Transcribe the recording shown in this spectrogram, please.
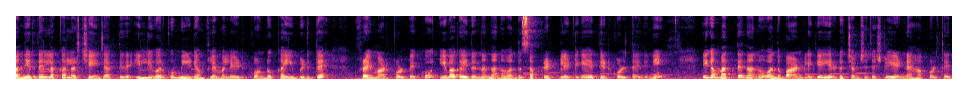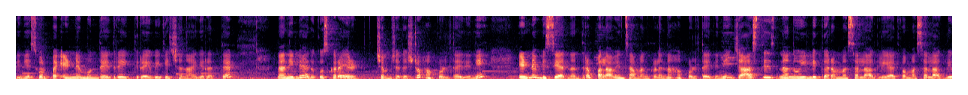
ಪನ್ನೀರ್ದೆಲ್ಲ ಕಲರ್ ಚೇಂಜ್ ಆಗ್ತಿದೆ. ಇಲ್ಲಿವರೆಗೂ ಮೀಡಿಯಂ ಫ್ಲೇಮಲ್ಲೇ ಇಟ್ಕೊಂಡು ಕೈ ಬಿಡದೆ ಫ್ರೈ ಮಾಡ್ಕೊಳ್ಬೇಕು. ಇವಾಗ ಇದನ್ನು ನಾನು ಒಂದು ಸಪ್ರೇಟ್ ಪ್ಲೇಟಿಗೆ ಎತ್ತಿಟ್ಕೊಳ್ತಾ ಇದ್ದೀನಿ. ಈಗ ಮತ್ತೆ ನಾನು ಒಂದು ಬಾಣಲಿಗೆ ಎರಡು ಚಮಚದಷ್ಟು ಎಣ್ಣೆ ಹಾಕ್ಕೊಳ್ತಾ ಇದ್ದೀನಿ. ಸ್ವಲ್ಪ ಎಣ್ಣೆ ಮುಂದೆ ಇದ್ದರೆ ಈ ಗ್ರೇವಿಗೆ ಚೆನ್ನಾಗಿರುತ್ತೆ. ನಾನಿಲ್ಲಿ ಅದಕ್ಕೋಸ್ಕರ ಎರಡು ಚಮಚದಷ್ಟು ಹಾಕ್ಕೊಳ್ತಾ ಇದ್ದೀನಿ. ಎಣ್ಣೆ ಬಿಸಿ ಆದ ನಂತರ ಪಲಾವಿನ ಸಾಮಾನುಗಳನ್ನು ಹಾಕ್ಕೊಳ್ತಾ ಇದ್ದೀನಿ. ಜಾಸ್ತಿ ನಾನು ಇಲ್ಲಿ ಗರಂ ಮಸಾಲ ಆಗಲಿ ಅಥವಾ ಮಸಾಲ ಆಗಲಿ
